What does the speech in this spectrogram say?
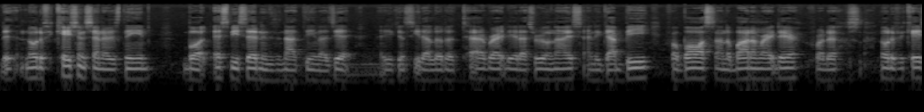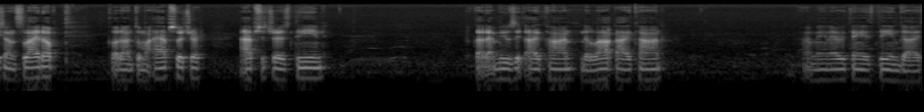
the notification center is themed but SB settings is not themed as yet. And you can see that little tab right there that's real nice. And it got B for boss on the bottom right there for the notification slide up. Go down to my app switcher. App switcher is themed. Got that music icon the lock icon I mean, everything is themed, guys.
